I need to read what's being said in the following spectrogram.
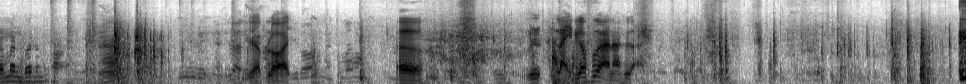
น้ำมันเบิดน้ำตาลอ่าเรียบร้อย เออมันไหลเรือเฟื่อนะเหือ เ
